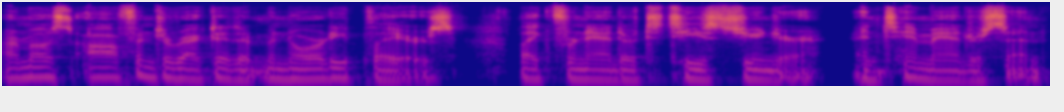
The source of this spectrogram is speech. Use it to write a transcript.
are most often directed at minority players like Fernando Tatis Jr. and Tim Anderson,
